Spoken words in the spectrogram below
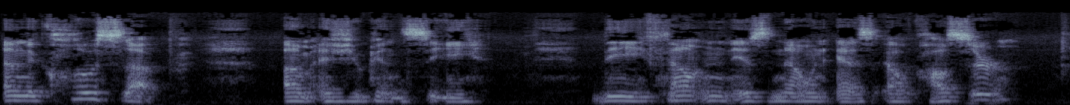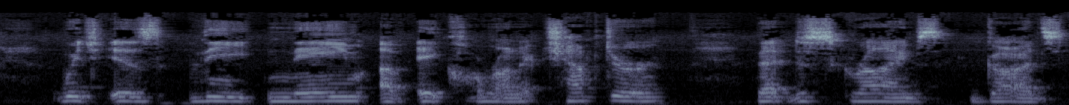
and the close up, um, as you can see, the fountain is known as El Kausar which is the name of a Quranic chapter that describes God's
